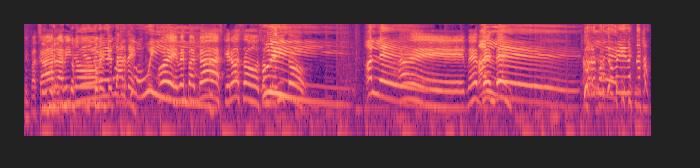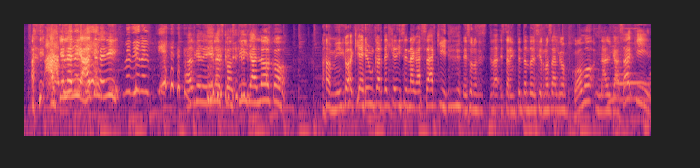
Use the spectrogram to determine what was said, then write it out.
Ven para acá. Rabito. Mira cómo tarde. Uy. Uy, ven para acá, asqueroso, sombrerito. Uy. ¡Ole! Ay, ven, ven, ven. ¡Ale! ¡Corre por tu vida! Ay, ¿A quién le di? ¿A quién le di? ¡Me dio en el pie! Alguien le di las costillas, loco. Amigo, aquí hay un cartel que dice Nagasaki. Eso nos está- estará intentando decirnos algo. ¿Cómo? Nalgasaki.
